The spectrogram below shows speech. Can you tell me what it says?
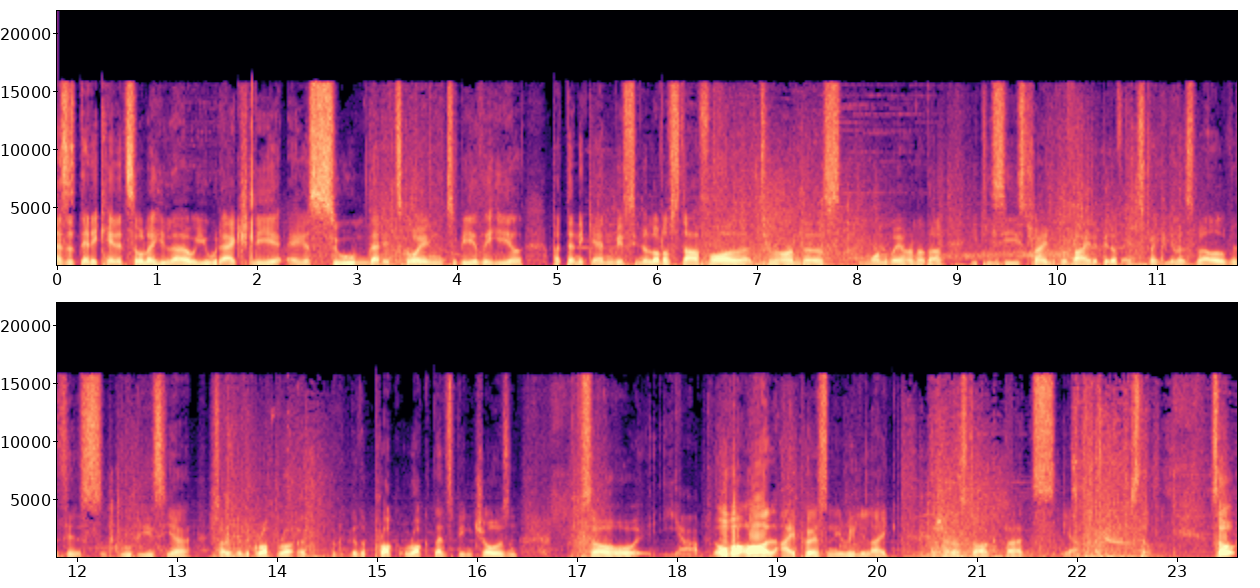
as a dedicated solo healer, you would actually assume that it's going to be the heal, but then again, we've seen a lot of Starfall uh, Tyrandes one way or another. ETC is trying to provide a bit of extra heal as well with his groupies here, sorry, with the, grop rock, uh, with the Prog Rock that's being chosen. So yeah, overall, I personally really like the Shadowstalk, but yeah, still. So,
